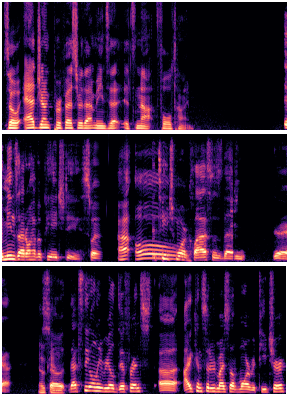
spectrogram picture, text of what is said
So adjunct professor, that means that it's not full time. It means I don't have a PhD, so Uh, I, oh, I teach more classes than yeah. yeah. Okay. So that's the only real difference. Uh, I consider myself more of a teacher.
